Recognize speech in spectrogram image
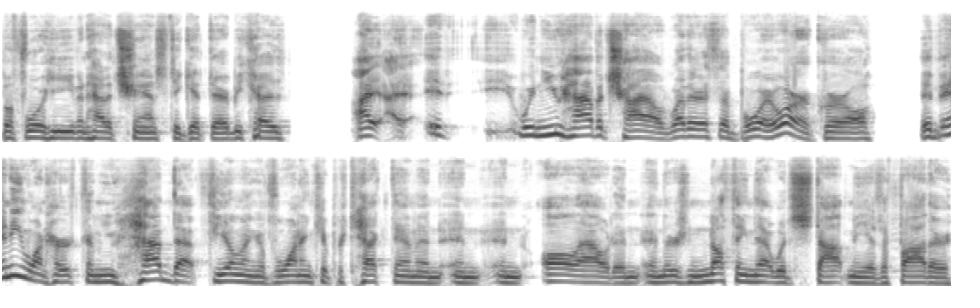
before he even had a chance to get there because I, I it, when you have a child, whether it's a boy or a girl, if anyone hurts them, you have that feeling of wanting to protect them and and and all out. And and there's nothing that would stop me as a father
